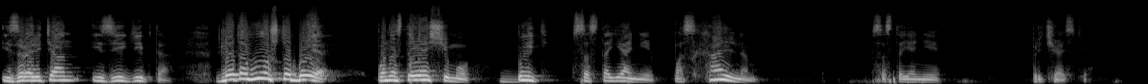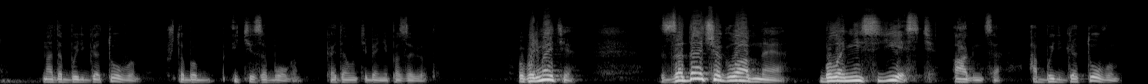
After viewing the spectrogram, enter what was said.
израильтян из Египта. Для того, чтобы по-настоящему быть в состоянии пасхальном, в состоянии причастия, надо быть готовым, чтобы идти за Богом, когда Он тебя не позовет. Вы понимаете? Задача главная была не съесть агнца, а быть готовым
